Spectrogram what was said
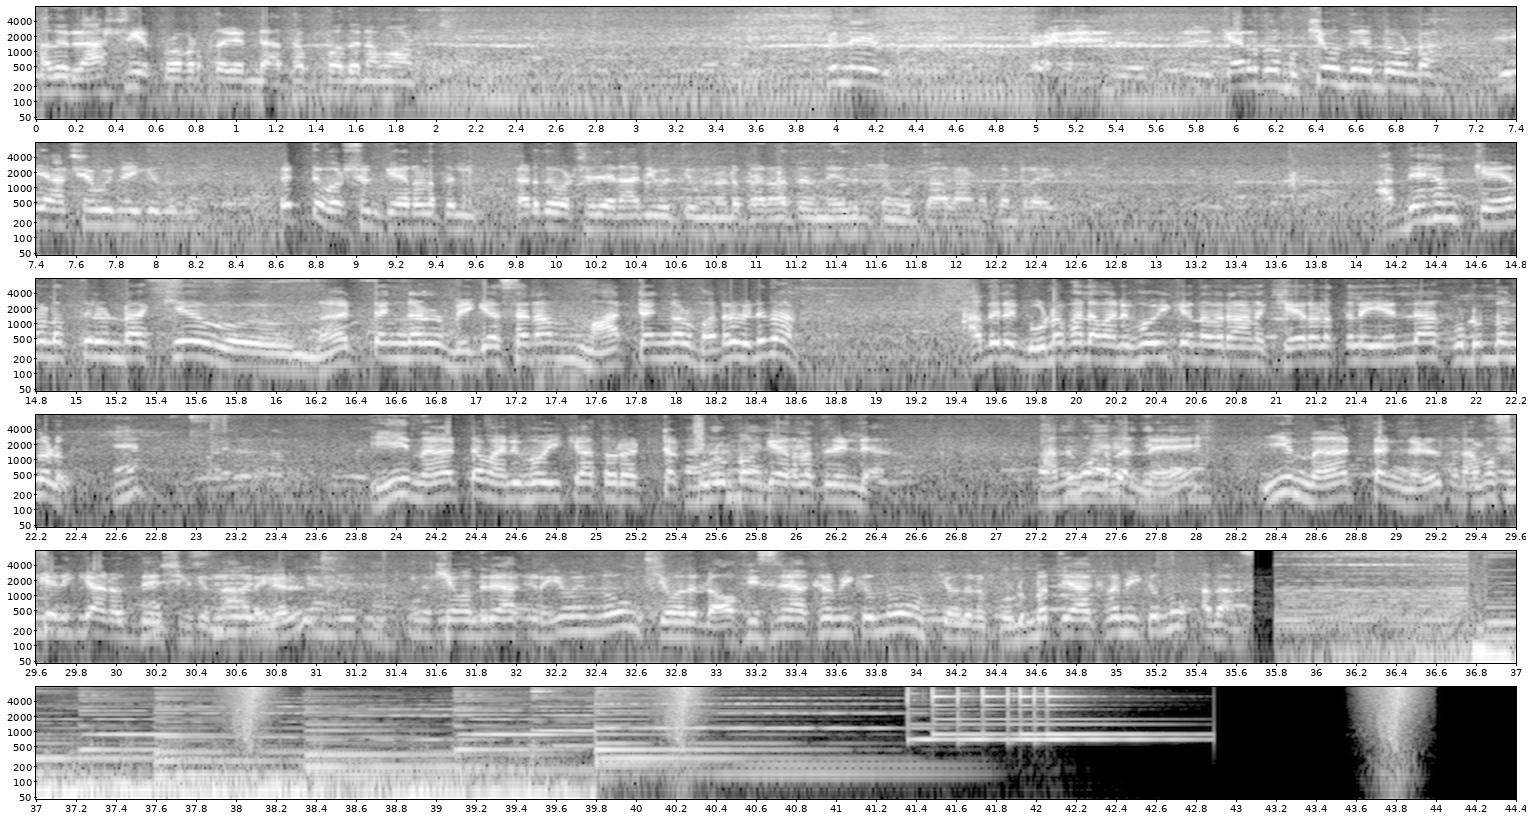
അത് രാഷ്ട്രീയ പ്രവർത്തകന്റെ അധപ്പതനമാണ് പിന്നെ കേരളത്തിലെ മുഖ്യമന്ത്രി എന്തുകൊണ്ടാണ് ഈ ആക്ഷേപം ഉന്നയിക്കുന്നത്? എട്ട് വർഷം കേരളത്തിൽ അടുത്ത വർഷം ജനാധിപത്യ മുന്നോട്ട് ഭരണത്തിന് നേതൃത്വം കൊടുത്ത ആളാണ് പിണറായി വിജയൻ. അദ്ദേഹം കേരളത്തിലുണ്ടാക്കിയ നേട്ടങ്ങൾ വികസനം മാറ്റങ്ങൾ വളരെ വലുതാണ്. അതിന് ഗുണഫലം അനുഭവിക്കുന്നവരാണ് കേരളത്തിലെ എല്ലാ കുടുംബങ്ങളും. ഈ നേട്ടം അനുഭവിക്കാത്ത ഒരൊറ്റ കുടുംബം കേരളത്തിലില്ല. അതുകൊണ്ട് തന്നെ ഈ നേട്ടങ്ങൾ നമസ്കരിക്കാൻ ഉദ്ദേശിക്കുന്ന ആളുകൾ മുഖ്യമന്ത്രി ആക്രമിക്കുന്നു മുഖ്യമന്ത്രിയുടെ ഓഫീസിനെ ആക്രമിക്കുന്നു മുഖ്യമന്ത്രിയുടെ കുടുംബത്തെ ആക്രമിക്കുന്നു അതാണ്.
